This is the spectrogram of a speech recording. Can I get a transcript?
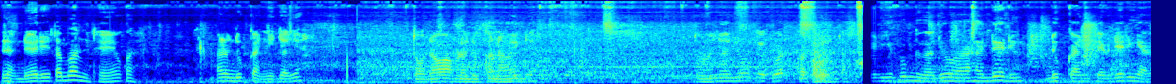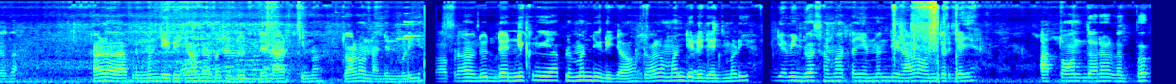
એટલે ડેરી તો બંધ થઈ એવું કાંઈ. હાલો દુકાનની જઈએ. તો જાઓ આપણે દુકાન આવી ગયા. તો અહીંયા જો કે વર્ક કરતો હતા ડેરી પૂગા જો આ ડેરી, દુકાન તે ડેરી આવે કા હાલો આપણે મંદિરે જાવ પછી દૂધ દેન આરતીમાં. તો હાલો ના જઈને મળીએ. આપણે હવે દૂધ દઈને નીકળીએ, આપણે મંદિરે જાવ તો હાલો મંદિરે જઈને મળીએ. જમીન જોસણ માતાજી મંદિર હાલો અંદર જઈએ. આ તો અંદર લગભગ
